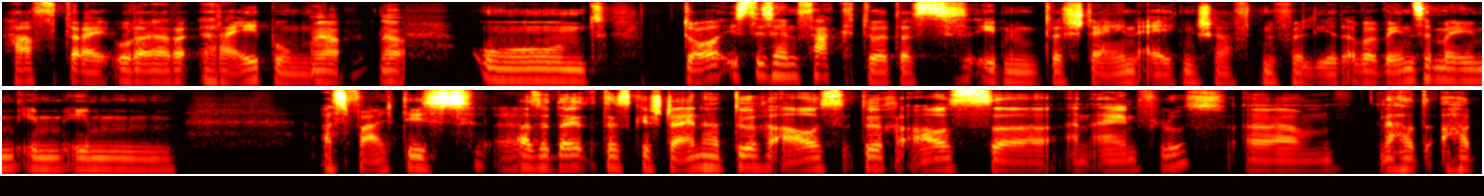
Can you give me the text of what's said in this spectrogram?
Haftrei oder Reibung. Ja, ja. Und da ist es ein Faktor, dass eben der Stein Eigenschaften verliert. Aber wenn es einmal im, im, im Asphalt ist. Äh also das Gestein hat durchaus, durchaus äh, einen Einfluss. Ähm, hat, hat,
